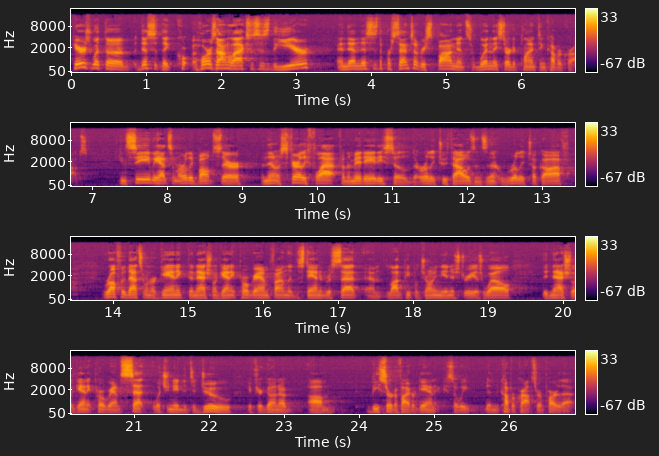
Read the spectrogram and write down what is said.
here's what the, this, the horizontal axis is the year, and then this is the percent of respondents when they started planting cover crops. You can see we had some early bumps there, and then it was fairly flat from the mid 80s to the early 2000s, and then it really took off roughly that's when organic, the National Organic Program, finally the standard was set, and a lot of people joined the industry as well. The National Organic Program set what you needed to do if you're going to um, be certified organic. So we, and the cover crops are a part of that.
